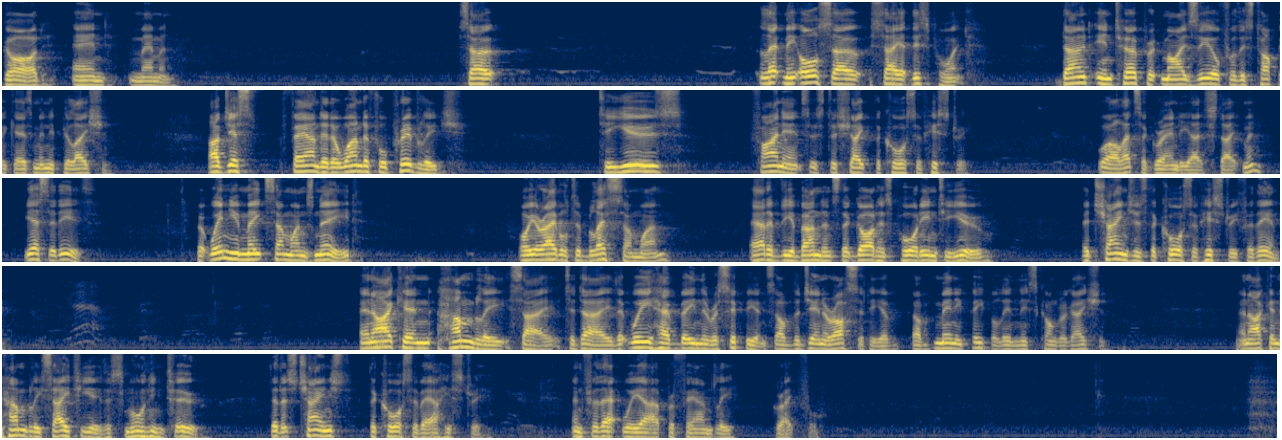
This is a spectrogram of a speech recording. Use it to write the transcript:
God and mammon. So let me also say at this point don't interpret my zeal for this topic as manipulation. I've just found it a wonderful privilege to use finances to shape the course of history. Well, that's a grandiose statement. Yes, it is. But when you meet someone's need, or you're able to bless someone out of the abundance that God has poured into you, it changes the course of history for them. And I can humbly say today that we have been the recipients of the generosity of, of many people in this congregation. And I can humbly say to you this morning, too, that it's changed the course of our history. And for that, we are profoundly grateful.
